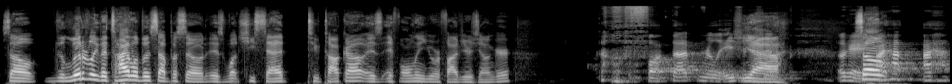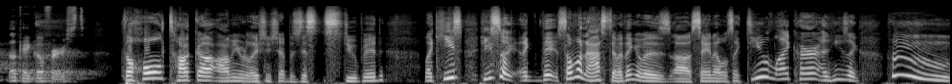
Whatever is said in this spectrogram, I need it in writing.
So the, literally the title of this episode is what she said to Taka is if only you were five years younger. Oh, fuck that relationship. Yeah. Okay. So- I ha- I ha- okay, go first. the whole Taka Ami relationship is just stupid. Like he's he's like like they, someone asked him, I think it was uh Sana was like, "Do you like her?" And he's like, "Hmm,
